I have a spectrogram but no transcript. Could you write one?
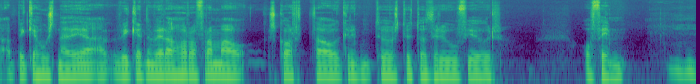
að byggja húsnæði, að við getum verið að horfa fram á skort þá kringum 2023, 2024 og 2005 mm -hmm.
